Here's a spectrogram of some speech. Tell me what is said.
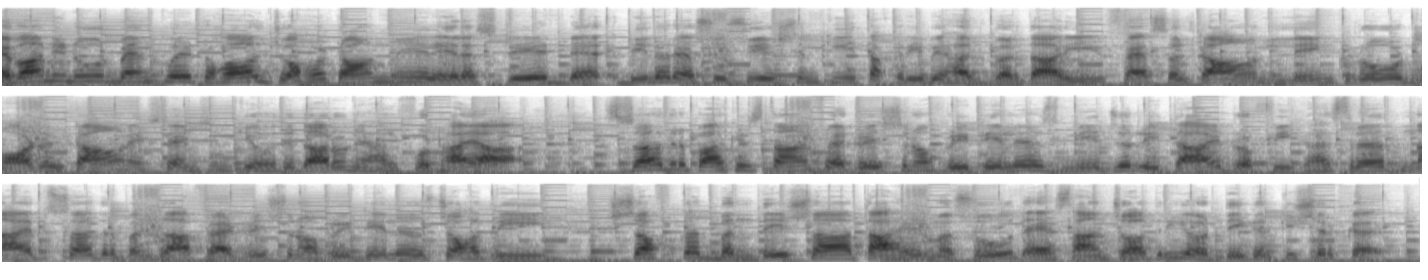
ایوانی نور بینکویٹ ہال، جوہر ٹاؤن میں ریل اسٹیٹ ڈیلر ایسوسی ایشن کی تقریب حلف برداری۔ Faisal town, link road, model town extension کے عہدیداروں نے حلف اٹھایا۔ صدر Pakistan federation of retailers major retired Rafiq Hasrat, نائب صدر Punjab federation of retailers Chaudhry Shafqat Bandesha, Tahir مسعود، احسان چودھری اور دیگر کی شرکت۔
